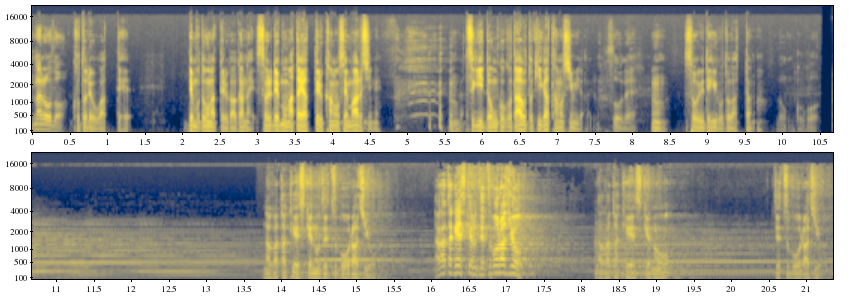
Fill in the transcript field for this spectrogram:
なるほど。ことで終わってでもどうなってるか分かんない。それでもまたやってる可能性もあるしね、うん、次ドンココと会う時が楽しみだ、そうね。うん、そういう出来事があったな。ここ永田圭介の絶望ラジオ。永田圭介の絶望ラジオ。永田圭介の絶望ラジオ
